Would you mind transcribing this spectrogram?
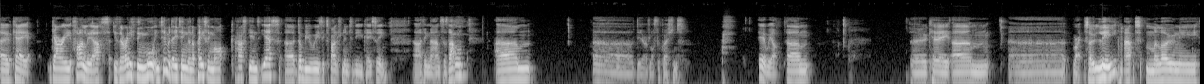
okay, Gary finally asks: Is there anything more intimidating than a pacing Mark Haskins? Yes, uh, WWE's expansion into the UK scene. Uh, I think that answers that one. Um, uh, dear, I've lost the questions. Here we are. Um, okay. Um, uh, right. So Lee at Maloney.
